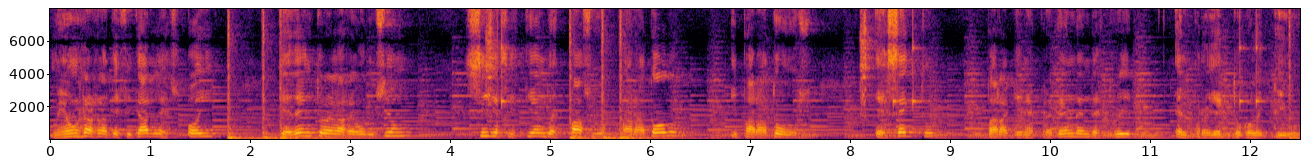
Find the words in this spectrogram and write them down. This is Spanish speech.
Me honra ratificarles hoy que dentro de la revolución sigue existiendo espacio para todos y para todos, excepto para quienes pretenden destruir el proyecto colectivo.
